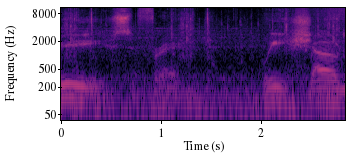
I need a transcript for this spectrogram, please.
Peace, friend. We shall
